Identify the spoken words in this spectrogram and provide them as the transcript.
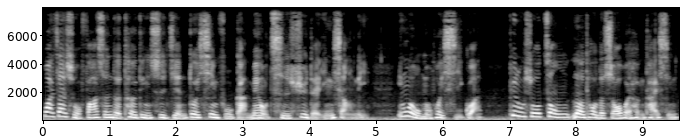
外在所发生的特定事件对幸福感没有持续的影响力，因为我们会习惯。譬如说中乐透的时候会很开心，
